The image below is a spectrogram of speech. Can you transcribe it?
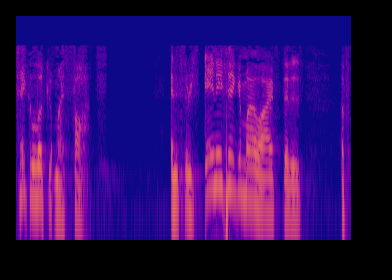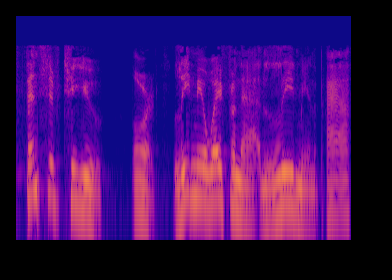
Take a look at my thoughts. And if there's anything in my life that is offensive to you, Lord, lead me away from that and lead me in the path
